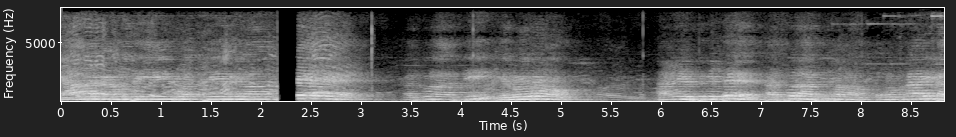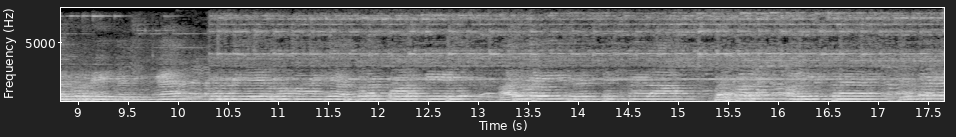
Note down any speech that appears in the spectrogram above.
ஞான கணபதியை பற்றி அகிலாம் எல்லோரும் மணி எடுத்துக்கிட்டு கற்பூராத்தி பண்ணணும் உங்க முன்னாடி கற்பூரத்தை தெரிவிங்க அற்புத கோலமே அறுவடை திருத்தின் மேலாம் வெப்பதம் வருகின்ற உங்கள்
